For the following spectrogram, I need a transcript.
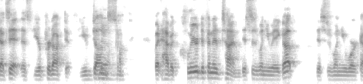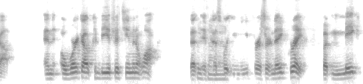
that's it. That's you're productive. You've done yeah. something. But have a clear definitive time. This is when you wake up, this is when you work out. And a workout could be a 15 minute walk. That if that's what you need for a certain day, great. But make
